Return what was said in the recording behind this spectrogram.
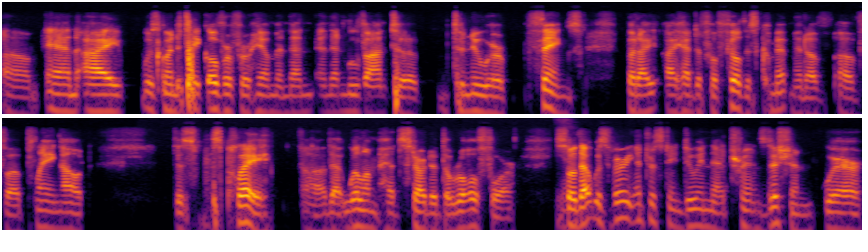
um, and I was going to take over for him and then and then move on to to newer things. But I, I had to fulfill this commitment of of uh, playing out this this play uh, that Willem had started the role for. So that was very interesting doing that transition where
